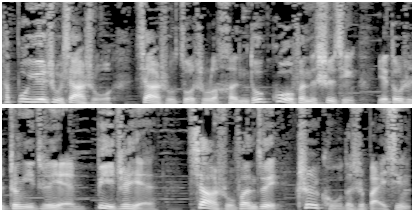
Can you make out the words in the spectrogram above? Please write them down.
他不约束下属，下属做出了很多过分的事情，也都是睁一只眼闭一只眼。下属犯罪，吃苦的是百姓，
